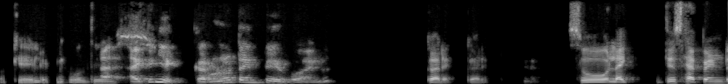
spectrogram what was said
Okay, let me hold this. I, I think ये कोरोना टाइम पे हुआ है ना? Correct, correct. So like this happened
